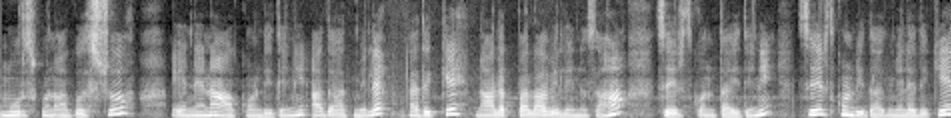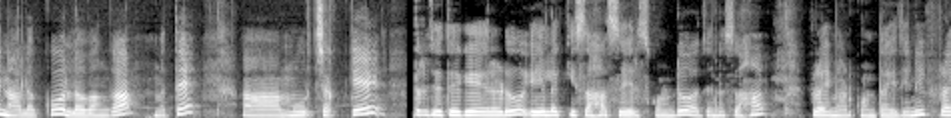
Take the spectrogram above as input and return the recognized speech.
ಮೂರು ಸ್ಪೂನ್ ಆಗುವಷ್ಟು ಎಣ್ಣೆನ ಹಾಕ್ಕೊಂಡಿದ್ದೀನಿ. ಅದಾದಮೇಲೆ ಅದಕ್ಕೆ ನಾಲ್ಕು ಪಲಾವ್ ಎಲೆನೂ ಸಹ ಸೇರಿಸ್ಕೊತಾ ಇದ್ದೀನಿ. ಸೇರಿಸ್ಕೊಂಡಿದ್ದಾದಮೇಲೆ ಅದಕ್ಕೆ ನಾಲ್ಕು ಲವಂಗ ಮತ್ತು ಮೂರು ಚಕ್ಕೆ ಅದ್ರ ಜೊತೆಗೆ ಎರಡು ಏಲಕ್ಕಿ ಸಹ ಸೇರಿಸ್ಕೊಂಡು ಅದನ್ನು ಸಹ ಫ್ರೈ ಮಾಡ್ಕೊತಾ ಇದ್ದೀನಿ. ಫ್ರೈ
